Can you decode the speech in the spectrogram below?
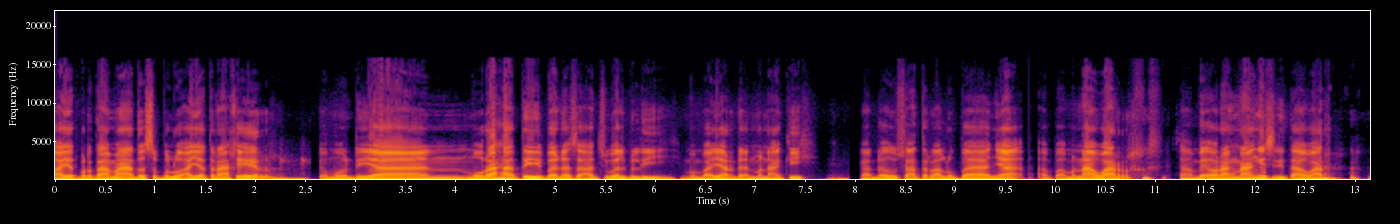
ayat pertama atau 10 ayat terakhir, kemudian murah hati pada saat jual beli, membayar dan menagih. Kada usah terlalu banyak apa menawar sampai orang nangis ditawar.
